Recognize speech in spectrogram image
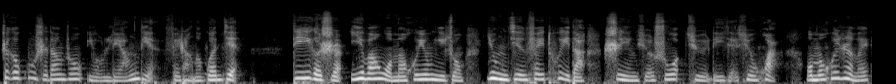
这个故事当中有两点非常的关键。第一个是，以往我们会用一种用进废退的适应学说去理解驯化，我们会认为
